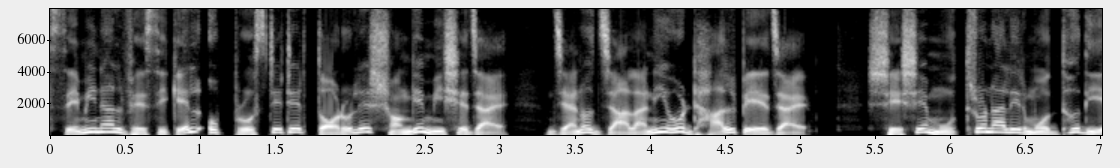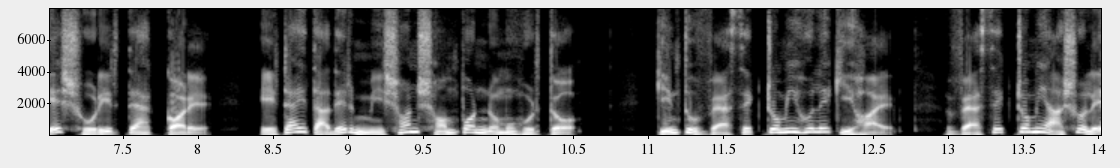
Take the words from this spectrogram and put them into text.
সেমিনাল ভেসিকেল ও প্রোস্টেটের তরলের সঙ্গে মিশে যায়, যেন জ্বালানি ও ঢাল পেয়ে যায়। শেষে মূত্রনালীর মধ্য দিয়ে শরীর ত্যাগ করে। এটাই তাদের মিশন সম্পন্ন মুহূর্ত। কিন্তু ভ্যাসেকটমি হলে কি হয়? ভ্যাসেকটমি আসলে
